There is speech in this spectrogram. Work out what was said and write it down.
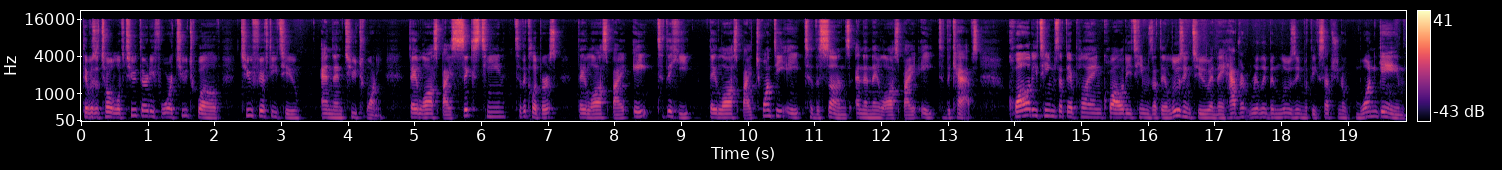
There was a total of 234, 212, 252, and then 220. They lost by 16 to the Clippers. They lost by 8 to the Heat. They lost by 28 to the Suns, and then they lost by 8 to the Cavs. Quality teams that they're playing, quality teams that they're losing to, and they haven't really been losing with the exception of one game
